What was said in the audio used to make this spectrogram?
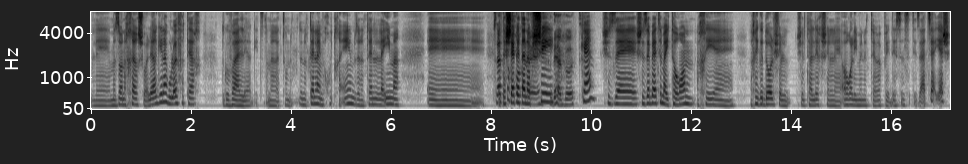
למזון אחר שהוא אלרגי אליו, הוא לא יפתח תגובה אלרגית. זאת אומרת, זה נותן להם איכות חיים, זה נותן לאימא אה, את השקט אה, הנפשי. דאגות. כן, שזה, שזה בעצם היתרון הכי, הכי גדול של, של תהליך של אורל אימונותרפי, דסנסיטיזציה. יש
